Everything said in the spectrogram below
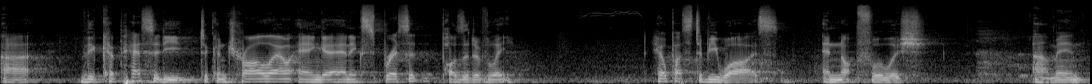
uh, the capacity to control our anger and express it positively. Help us to be wise and not foolish. Amen.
